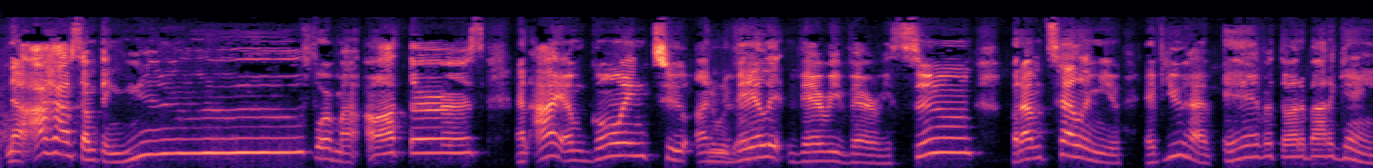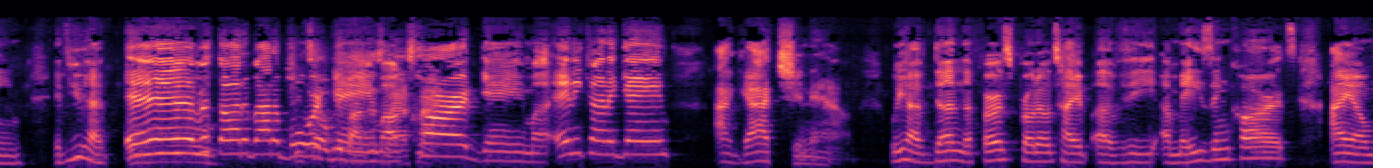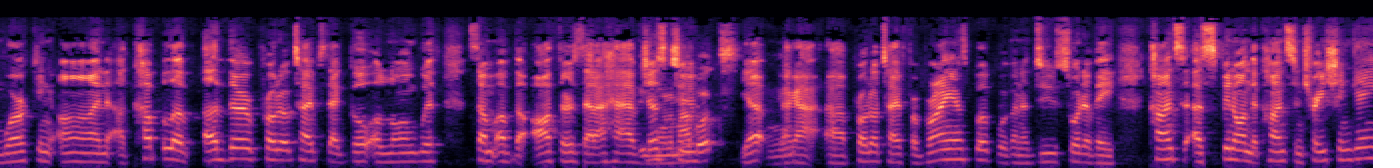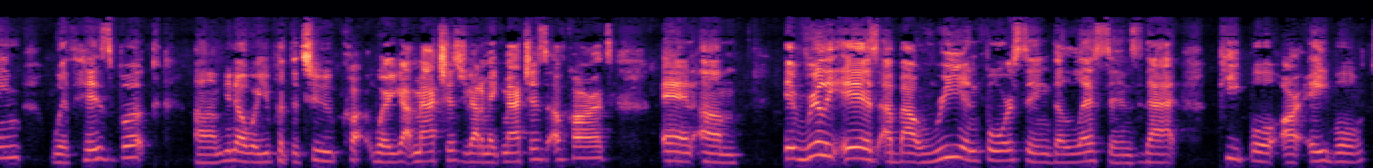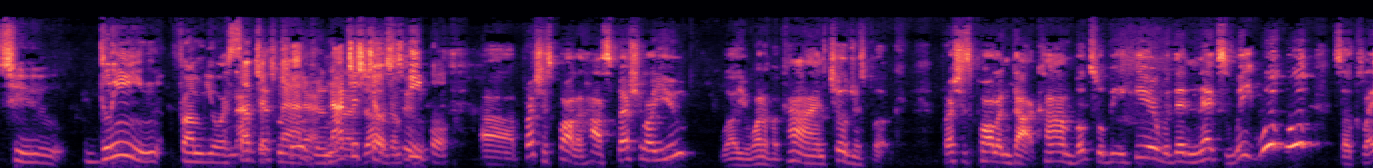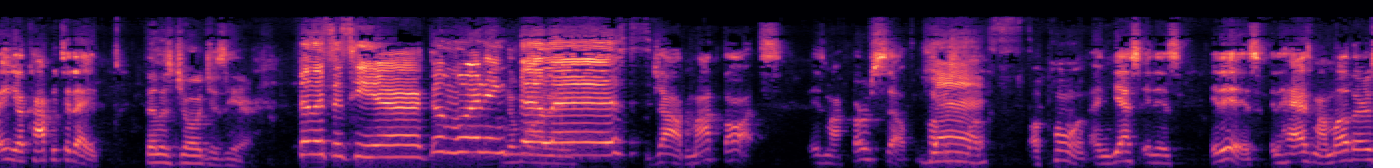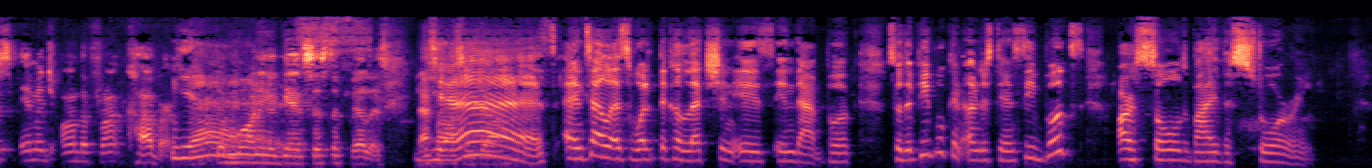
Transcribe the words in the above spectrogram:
Now, I have something new for my authors, and I am going to unveil it very, very soon. But I'm telling you, if you have ever thought about a game if you have ever Ooh. thought about a board game, a card night. game, uh, any kind of game, I got you now. We have done the first prototype of the amazing cards. I am working on a couple of other prototypes that go along with some of the authors that I have just one to, my books. Yep, mm-hmm. I got a prototype for Brian's book. We're going to do sort of a con- a spin on the concentration game with his book um, you know, where you put the two, where you got matches, you got to make matches of cards. And um, it really is about reinforcing the lessons that people are able to glean from your subject matter, children, not just children, too. people. Uh, Precious Paulin, how special are you? Well, you're one of a kind children's book. PreciousPaulin.com. Books will be here within next week. Whoop, whoop. So claim your copy today. Phyllis George is here. Phyllis is here. Good morning, Good Phyllis. Morning. Job, my thoughts is my first self yes. book, a poem, and yes, it is. It is. It has my mother's image on the front cover. Yes. Good morning again, Sister Phyllis. That's yes. awesome. Yes. And tell us what the collection is in that book so that people can understand. See, books are sold by the story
